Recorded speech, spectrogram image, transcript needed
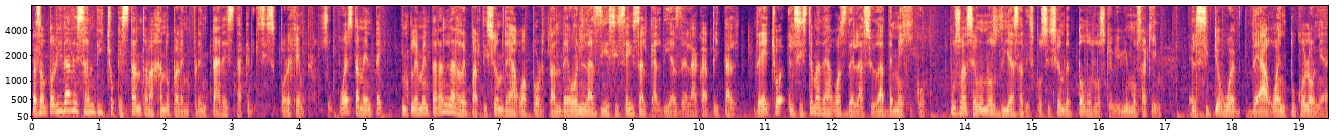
Las autoridades han dicho que están trabajando para enfrentar esta crisis. Por ejemplo, supuestamente implementarán la repartición de agua por tandeo en las 16 alcaldías de la capital. De hecho, el sistema de aguas de la Ciudad de México puso hace unos días a disposición de todos los que vivimos aquí el sitio web de Agua en tu Colonia,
